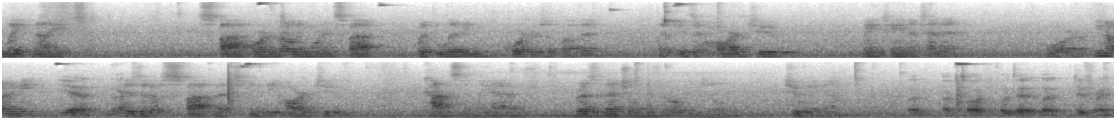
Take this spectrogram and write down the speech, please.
late night spot or an early morning spot with living quarters above it? Like, is it hard to maintain a tenant? Or, you know what I mean? Yeah, Is it a spot that's gonna be hard to constantly have residential if they're open till two AM? But I've talked, looked at like different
